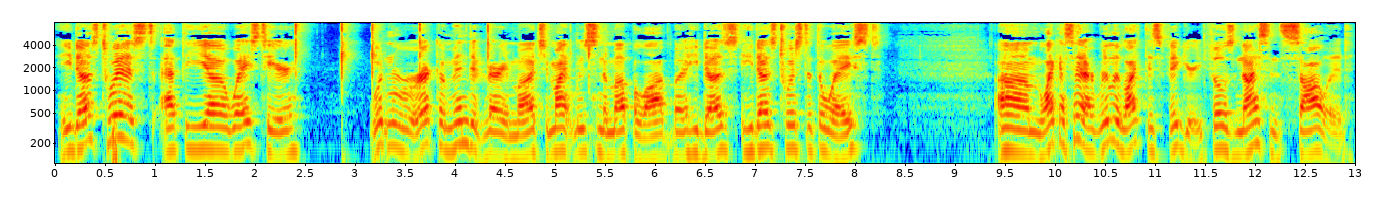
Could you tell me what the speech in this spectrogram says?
he does twist at the uh, waist here. Wouldn't recommend it very much. It might loosen him up a lot, but he does he does twist at the waist. Um, like I said, I really like this figure. He feels nice and solid,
